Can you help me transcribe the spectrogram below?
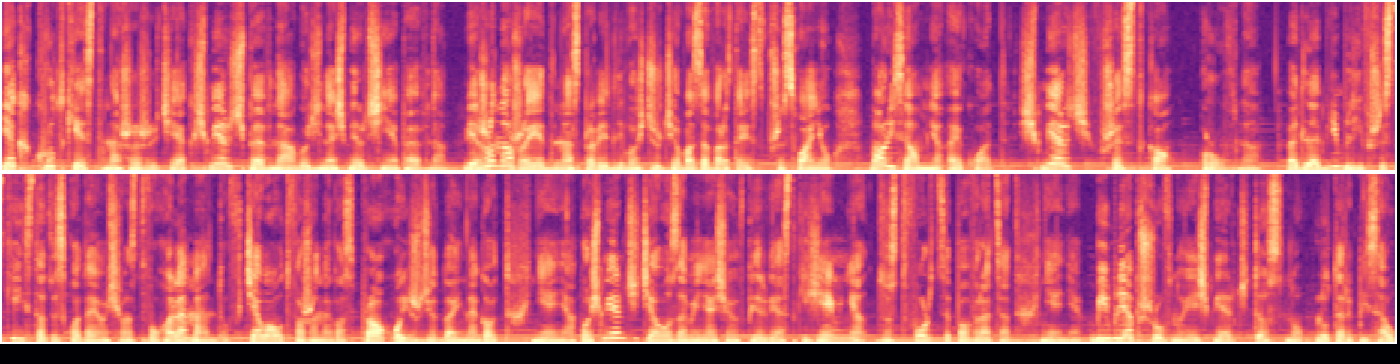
jak krótkie jest nasze życie, jak śmierć pewna, a godzina śmierci niepewna. Wierzono, że jedyna sprawiedliwość życiowa zawarta jest w przesłaniu Moris omnia equat. Śmierć wszystko równa. Wedle Biblii wszystkie istoty składają się z dwóch elementów: ciała utworzonego z prochu i życiodajnego tchnienia. Po śmierci ciało zamienia się w pierwiastki ziemi, a do stwórcy powraca tchnienie. Biblia przyrównuje śmierć do snu. Luther pisał:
